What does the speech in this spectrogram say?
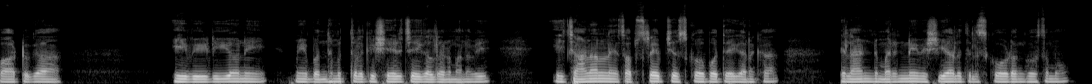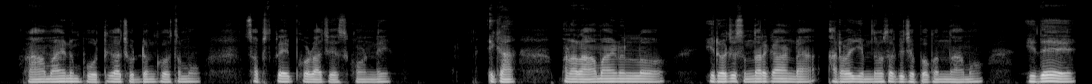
పాటుగా ఈ వీడియోని మీ బంధుమిత్రులకి షేర్ చేయగలరని మనవి. ఈ ఛానల్ని సబ్స్క్రైబ్ చేసుకోకపోతే కనుక ఇలాంటి మరిన్ని విషయాలు తెలుసుకోవడం కోసము రామాయణం పూర్తిగా చూడడం కోసము సబ్స్క్రైబ్ కూడా చేసుకోండి. ఇక మన రామాయణంలో ఈరోజు సుందరకాండ అరవై ఎనిమిదవ సర్గ చెప్పుకుందాము. ఇదే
